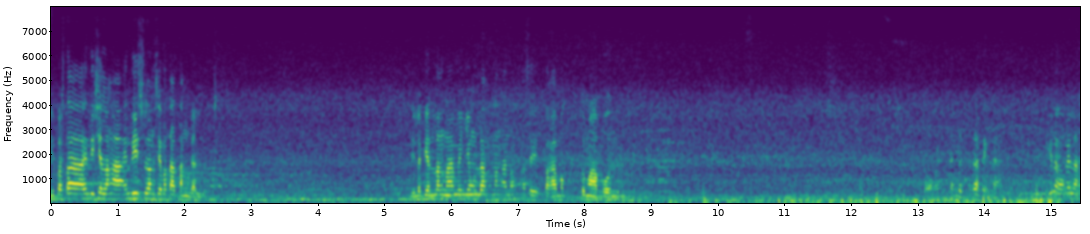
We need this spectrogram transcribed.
Yung basta hindi siya lang, ah, hindi siya lang siya matatanggal. Nilagyan lang namin yung lock ng ano, kasi baka magtumapon. Okay. Sige lang, okay lang.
